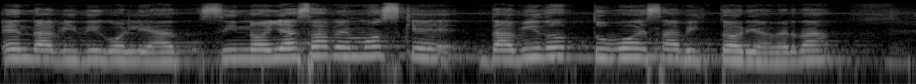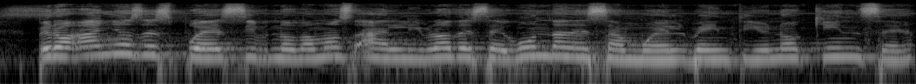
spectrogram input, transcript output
en David y Goliat, sino ya sabemos que David obtuvo esa victoria, ¿verdad? Pero años después, si nos vamos al libro de Segunda de Samuel 21:15,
